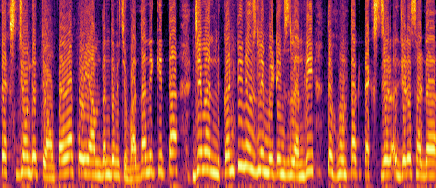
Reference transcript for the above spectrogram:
ਟੈਕਸ ਜਿਉਂਦੇ ਤਿਉਂ ਪਏ ਆ ਕੋਈ ਆਮਦਨ ਦੇ ਵਿੱਚ ਵਾਧਾ ਨਹੀਂ ਕੀਤਾ। ਜੇ ਮੈਂ ਕੰਟੀਨਿਊਸਲੀ ਮੀਟਿੰਗਸ ਲੈਂਦੀ ਤੇ ਹੁਣ ਤੱਕ ਟੈਕਸ ਜਿਹੜੇ ਸਾਡਾ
